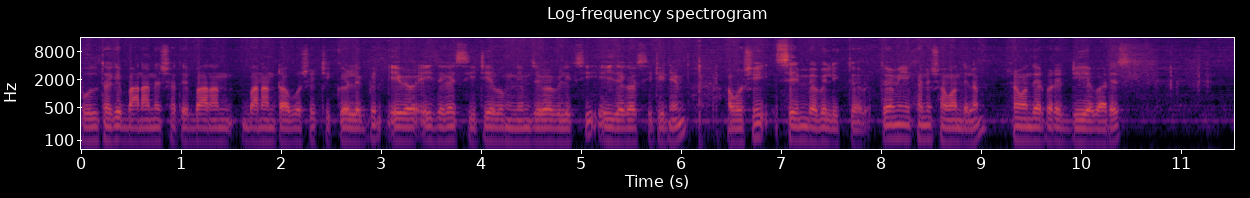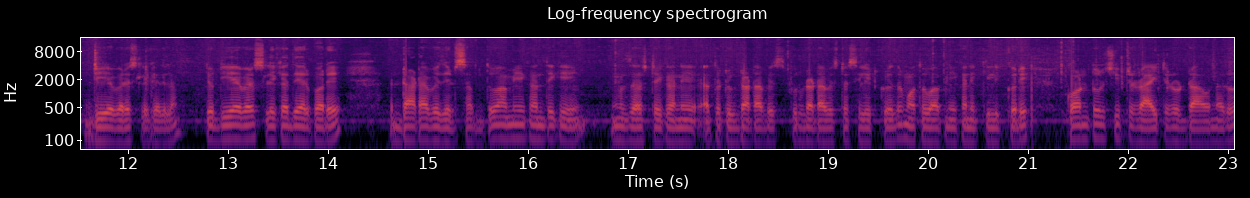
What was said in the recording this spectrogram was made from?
ভুল থাকে বানানের সাথে, বানান, বানানটা অবশ্যই ঠিক করে লিখবেন। এই জায়গায় সিটি এবং নেম যেভাবে লিখছি, এই জায়গায় সিটি নেম অবশ্যই সেমভাবে লিখতে হবে। তো আমি এখানে সমান দিলাম। সমান দেওয়ার পরে ডি এভারেজ ডি এভারেজ লিখে দিলাম। তো ডি এভারেজ লিখে দেওয়ার পরে ডাটাবেজের সাম তো আমি এখান থেকে জাস্ট এখানে এতটুকু ডাটাবেস পুরো ডাটাবেসটা সিলেক্ট করে দিলাম, অথবা আপনি এখানে ক্লিক করে কন্ট্রোল শিফট রাইট আরও ডাউন আরও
